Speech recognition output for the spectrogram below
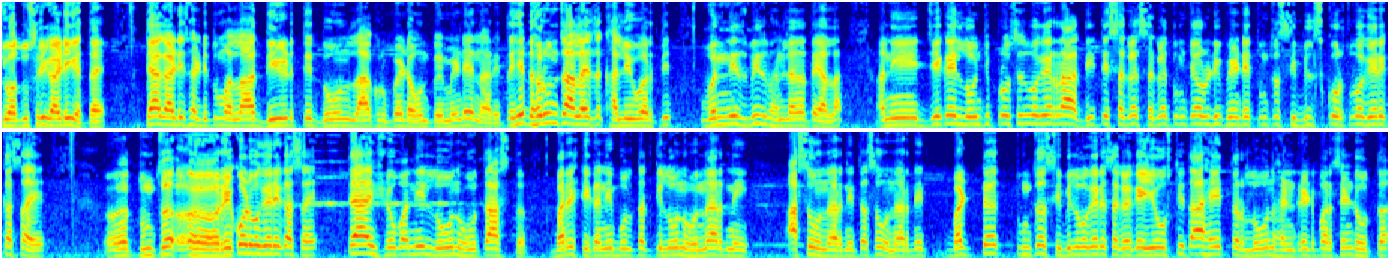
किंवा दुसरी गाडी घेताय त्या गाडीसाठी तुम्हाला दीड ते दोन लाख रुपये डाऊन पेमेंट येणार आहे. तर हे धरून चालायचं खालीवरती वन्नीस बीज म्हणलं जातं याला. आणि जे काही लोनची प्रोसेस वगैरे राहते ते सगळं सगळं तुमच्यावर डिपेंड आहे. तुमचं सिबिल स्कोर्स वगैरे कसं आहे? तुमचं रेकॉर्ड वगैरे कसं आहे? त्या हिशोबाने लोन होत असतं. बऱ्याच ठिकाणी बोलतात की लोन होणार नाही असं होणार नाही तसं होणार नाही. बट तुमचं सिबिल वगैरे सगळं काही व्यवस्थित आहे तर लोन हंड्रेड पर्सेंट होतं.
